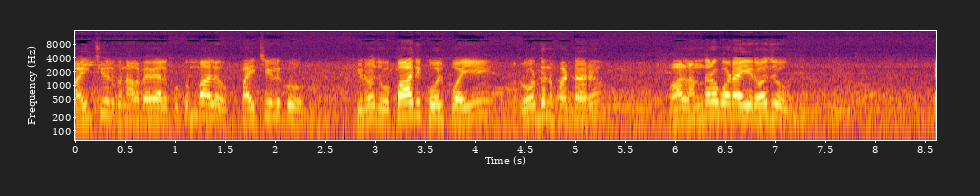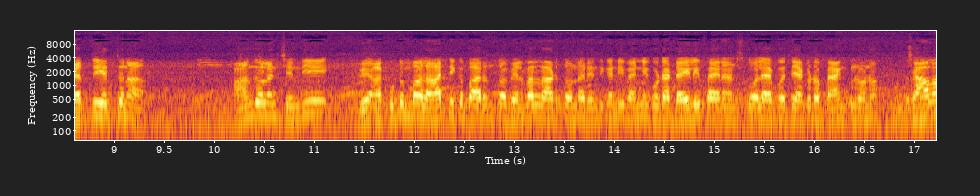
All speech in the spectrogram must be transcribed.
పైచీలకు నలభై వేల కుటుంబాలు పైచీలకు ఈరోజు ఉపాధి కోల్పోయి రోడ్డును పడ్డారు వాళ్ళందరూ కూడా ఈరోజు పెద్ద ఎత్తున ఆందోళన చెంది ఆ కుటుంబాల ఆర్థిక భారంతో వెలవెల్లాడుతున్నారు. ఎందుకంటే ఇవన్నీ కూడా డైలీ ఫైనాన్స్కో లేకపోతే ఎక్కడో బ్యాంకులోనో చాలా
